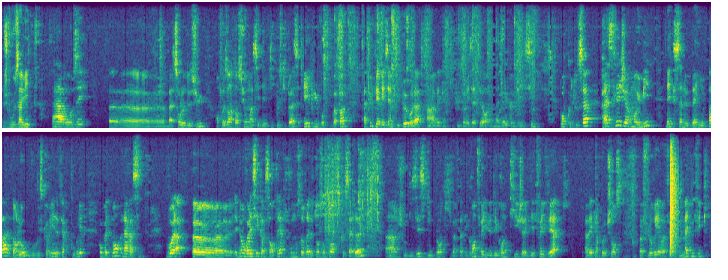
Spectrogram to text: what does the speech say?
je vous invite à arroser euh, bah, sur le dessus en faisant attention à ces des petits pouces qui passent et puis pourquoi pas à pulvériser un petit peu voilà hein, avec un petit pulvérisateur euh, manuel comme j'ai ici pour que tout ça reste légèrement humide mais que ça ne baigne pas dans l'eau. Vous risqueriez de faire pourrir complètement la racine. Voilà, euh, et bien on va laisser comme ça en terre, je vous montrerai de temps en temps ce que ça donne. Hein, je vous disais, c'est une plante qui va faire des grandes feuilles, des grandes tiges avec des feuilles vertes, avec un peu de chance, va fleurir, va faire une magnifique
